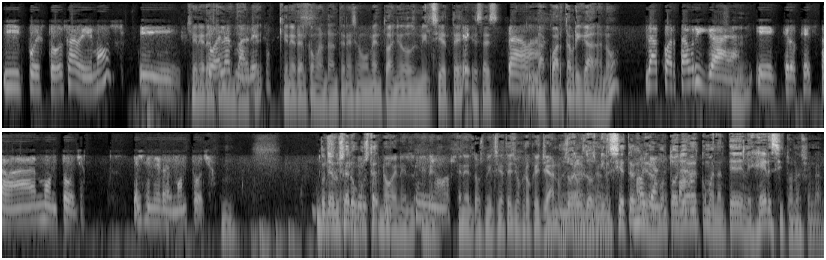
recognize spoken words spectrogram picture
Y pues todos sabemos eh, ¿Quién era, todas el las madres... ¿Quién era el comandante en ese momento? Año 2007, esa es la cuarta brigada, ¿no? La cuarta brigada, eh, creo que estaba Montoya, el general Montoya. Mm. Doña Lucero, usted... No, en el, en el, 2007 yo creo que ya no No, en el 2007 el general Montoya era el comandante del Ejército Nacional.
